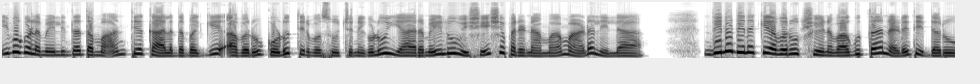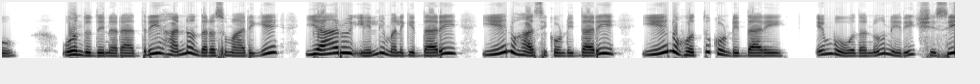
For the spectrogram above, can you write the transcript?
ಇವುಗಳ ಮೇಲಿಂದ ತಮ್ಮ ಅಂತ್ಯಕಾಲದ ಬಗ್ಗೆ ಅವರು ಕೊಡುತ್ತಿರುವ ಸೂಚನೆಗಳು ಯಾರ ಮೇಲೂ ವಿಶೇಷ ಪರಿಣಾಮ ಮಾಡಲಿಲ್ಲ. ದಿನ ದಿನಕ್ಕೆ ಅವರು ಕ್ಷೀಣವಾಗುತ್ತಾ ನಡೆದಿದ್ದರು. ಒಂದು ದಿನ ರಾತ್ರಿ ಹನ್ನೊಂದರ ಸುಮಾರಿಗೆ ಯಾರು ಎಲ್ಲಿ ಮಲಗಿದ್ದಾರೆ, ಏನು ಹಾಸಿಕೊಂಡಿದ್ದಾರೆ, ಏನು ಹೊತ್ತುಕೊಂಡಿದ್ದಾರೆ ಎಂಬುವುದನ್ನು ನಿರೀಕ್ಷಿಸಿ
